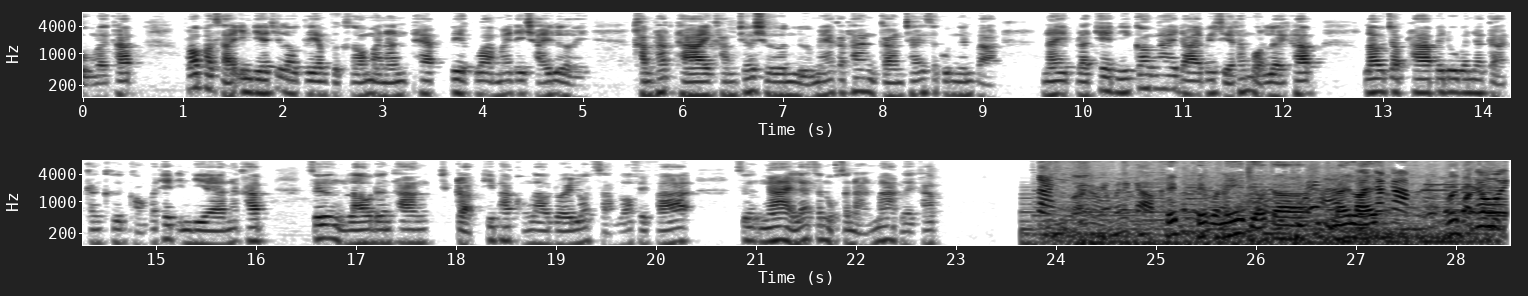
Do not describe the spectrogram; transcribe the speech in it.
สูงเลยครับ เพราะภาษาอินเดียที่เราเตรียมฝึกซ้อมมานั้น แทบเรียกว่าไม่ได้ใช้เลยคำทักทายคำเชื้อเชิญ หรือแม้กระทั่งการใช้สกุลเงินบาท ในประเทศนี้ก็ง่ายดายไปเสียทั้งหมดเลยครับ เราจะพาไปดูบรรยากาศกลางคืนของประเทศอินเดียนะครับ ซึ่งเราเดินทางกลับที่พักของเราโดยรถสามล้อไฟฟ้า ซึ่งง่ายและสนุกสนานมากเลยครับคลิปคลิปวันนี้เดี๋ยวจะในไลฟ์จะกลับโดย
